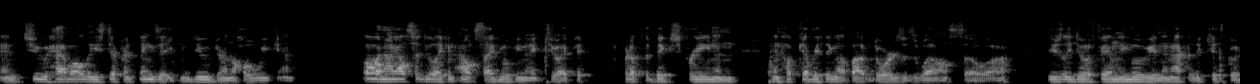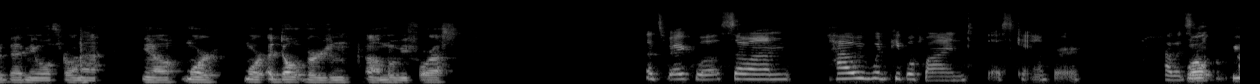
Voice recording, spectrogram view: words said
and to have all these different things that you can do during the whole weekend. Oh, and I also do like an outside movie night too. I pick, put up the big screen and and hook everything up outdoors as well. So uh, usually do a family movie, and then after the kids go to bed, maybe we'll throw on a you know more more adult version uh, movie for us. That's very cool. So, um, how would people find this camp, or how would well we,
